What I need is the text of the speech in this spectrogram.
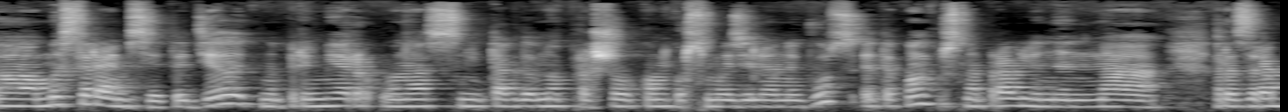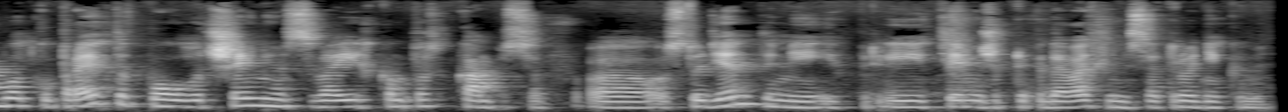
Мы стараемся это делать. Например, у нас не так давно прошел конкурс «Мой зеленый вуз». Это конкурс, направленный на разработку проектов по улучшению своих кампусов э, студентами и, и теми же преподавателями, сотрудниками.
